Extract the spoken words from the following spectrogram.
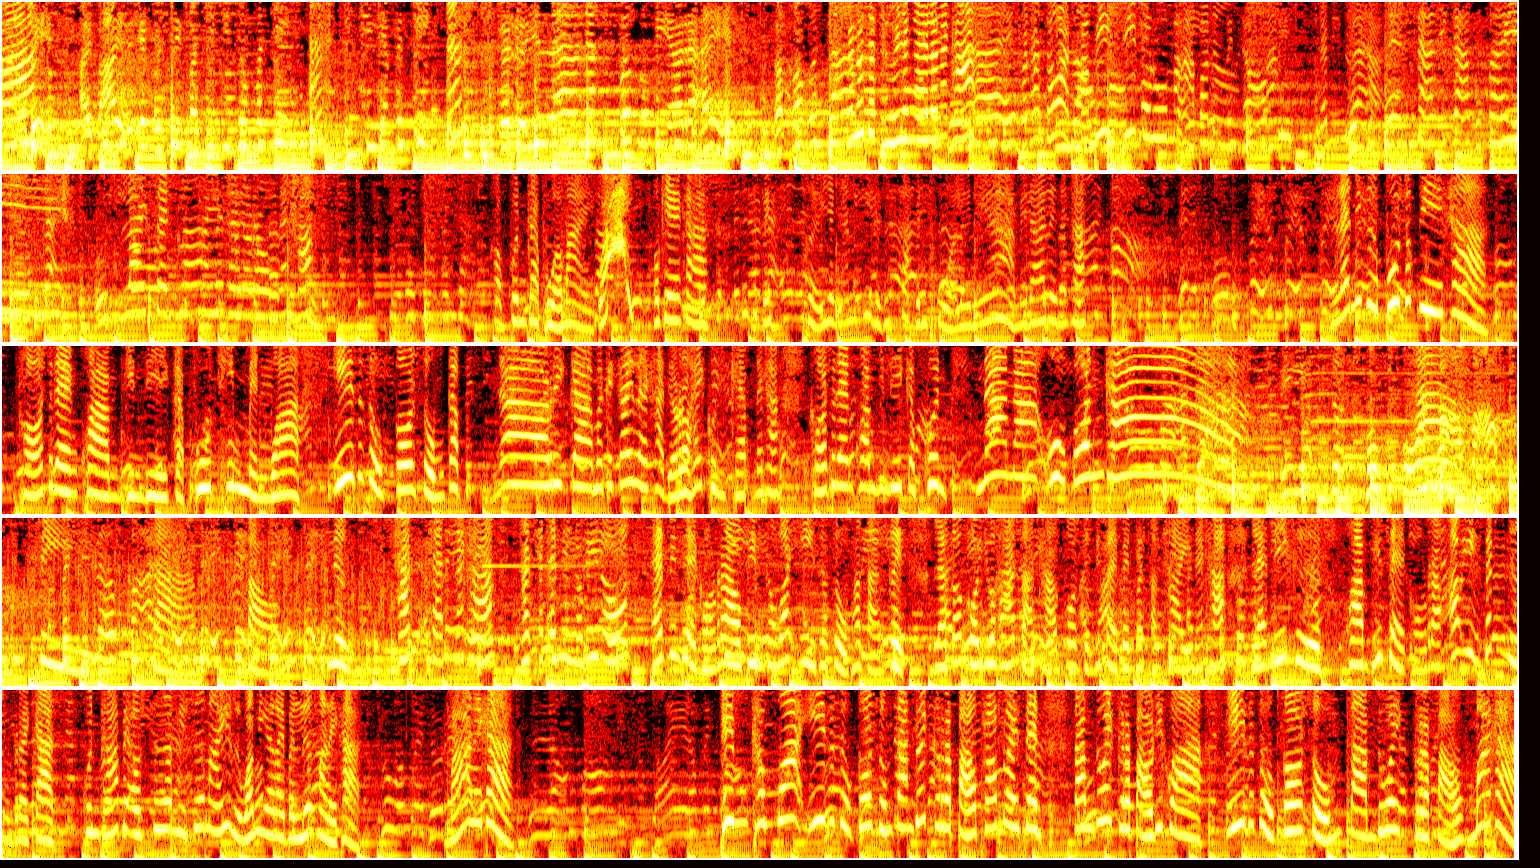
คุณค่ะผัวใหม่ ว้าย โอเคค่ะจะไปเผยอย่างนั้นสิเดี๋ยวฉันจับเป็นผัวเลยเนี่ย ไม่ได้เลยนะคะ และนี่คือผู้โชคดีค่ะ ขอแสดงความยินดีกับผู้ที่เมนว่า อีสสุโกสุมกับนาฬิกามาใกล้ๆเลยค่ะ เดี๋ยวเราให้คุณแคปนะคะ ขอแสดงความยินดีกับคุณนานาอุบลค่ะ ทักแชทนะคะทักแชทแอดมินเนาะพี่เนาะแอดมินเพจของเราพิมพ์คำว่า e สสูภาษาอังกฤษ แล้วก็โกยูฮาสาขาโกสุมพิสัยเป็นภาษาไทยนะคะ และนี่คือความพิเศษของเราเอาอีกสักหนึ่งรายการ คุณคะไปเอาเสื้อมีเสื้อไหมหรือว่ามีอะไรเป็นเลือกมาเลยค่ะ มาเลยค่ะ พิมพ์คำว่าอีสสุโกสุมตามด้วยกระเป๋าพร้อมลายเซ็นตามด้วยกระเป๋าดีกว่าอีสสุโกสุมตามด้วยกระเป๋ามาค่ะ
